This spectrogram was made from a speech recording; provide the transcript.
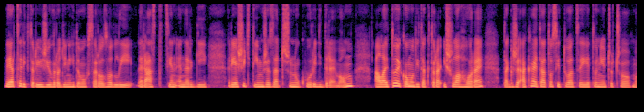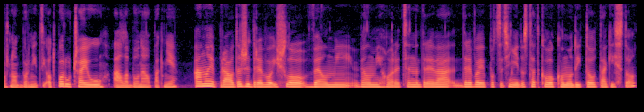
Viacerí, ktorí žijú v rodinných domoch, sa rozhodli rast cien energií riešiť tým, že začnú kúriť drevom, ale aj to je komodita, ktorá išla hore. Takže aká je táto situácia? Je to niečo, čo možno odborníci odporúčajú, alebo naopak nie? Áno, je pravda, že drevo išlo veľmi, veľmi hore. Cena dreva, drevo je v podstate nedostatkovou komoditou takisto.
